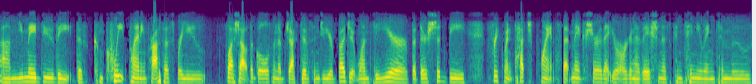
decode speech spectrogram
Um, you may do the, the complete planning process where you flesh out the goals and objectives and do your budget once a year, but there should be frequent touch points that make sure that your organization is continuing to move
